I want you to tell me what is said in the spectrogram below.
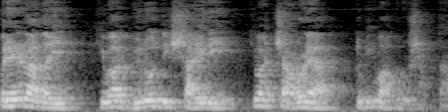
प्रेरणादायी किंवा विनोदी शायरी किंवा चारोळ्या तुम्ही वापरू शकता.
